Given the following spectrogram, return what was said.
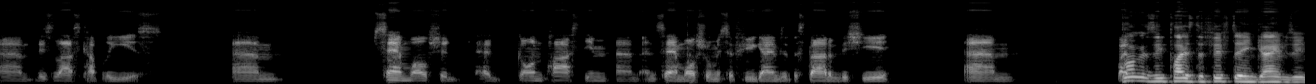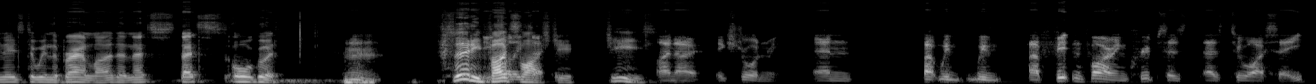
um, this last couple of years. Um, Sam Walsh had, had gone past him, um, and Sam Walsh will miss a few games at the start of this year. Um, as long as he plays the 15 games he needs to win the Brownlow, then that's that's all good. Mm. 30 votes exactly. last year. Jeez. I know, extraordinary. And but with with a fit and firing Cripps as as two IC,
